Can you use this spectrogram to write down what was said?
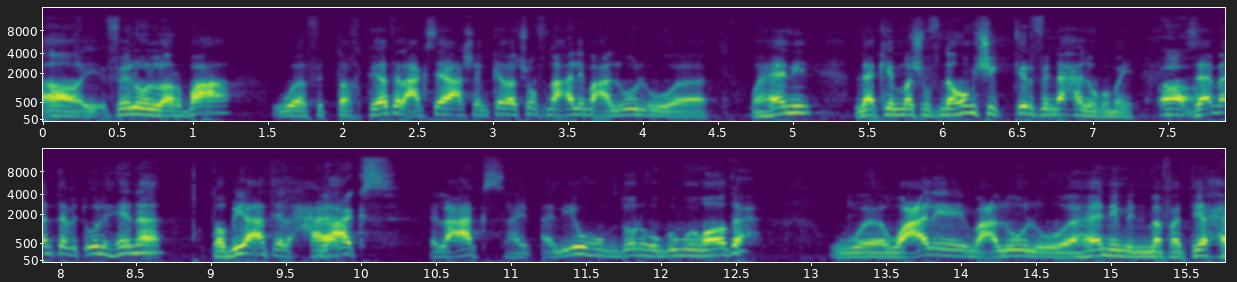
آه يقفلوا الأربعة وفي التغطيات العكسية عشان كده شفنا علي معلول وهاني لكن ما شفناهمش كتير في الناحية الهجومية آه. زي ما أنت بتقول هنا طبيعة الحال العكس العكس هيبقى ليهم دور هجومي واضح وعلي معلول وهاني من مفاتيح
